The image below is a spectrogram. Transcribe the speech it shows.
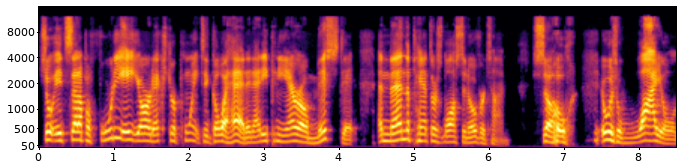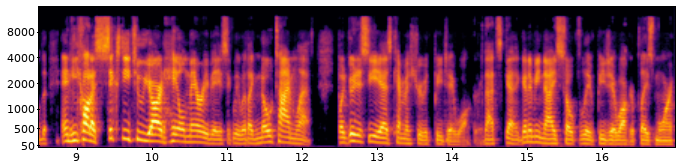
So it set up a 48 yard extra point to go ahead, and Eddie Piñeiro missed it. And then the Panthers lost in overtime. So it was wild. And he caught a 62 yard Hail Mary basically with like no time left. But good to see he has chemistry with PJ Walker. That's going to be nice, hopefully, if PJ Walker plays more.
